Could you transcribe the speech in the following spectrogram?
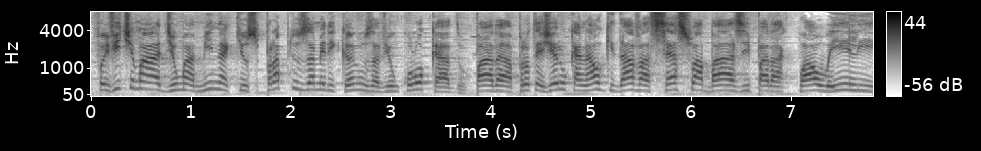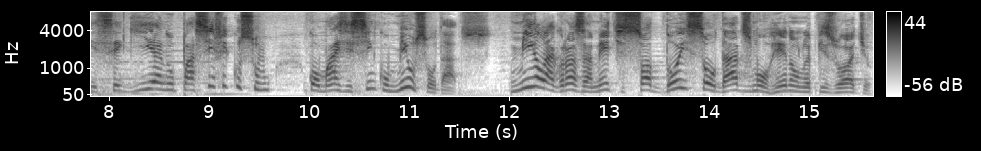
foi vítima de uma mina que os próprios americanos haviam colocado para proteger o canal que dava acesso à base para a qual ele seguia no Pacífico Sul, com mais de 5 mil soldados. Milagrosamente, só dois soldados morreram no episódio,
